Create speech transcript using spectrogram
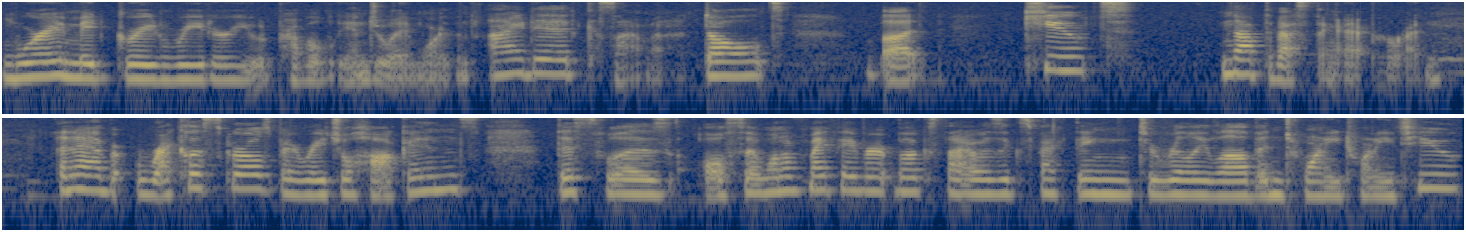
were a mid-grade reader you would probably enjoy it more than I did because I'm an adult but cute, not the best thing I ever read. And I have Reckless Girls by Rachel Hawkins. This was also one of my favorite books that I was expecting to really love in 2022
